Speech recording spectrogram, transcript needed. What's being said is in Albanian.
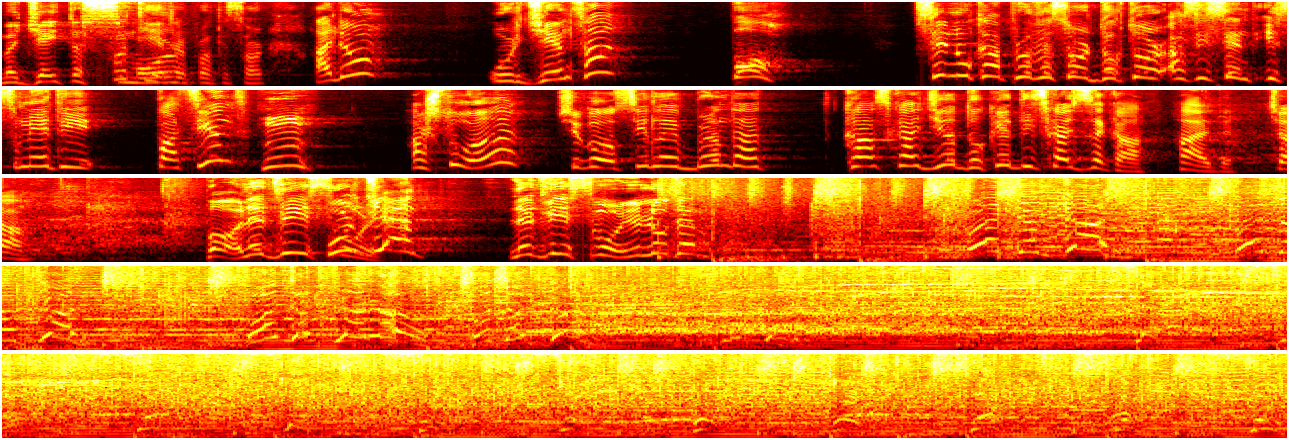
Më gjej të smur. Patjetër, profesor. Alo? Urgjenca? Po! Pse nuk ka profesor, doktor, asistent Ismeti, pacient? Hm? Ashtu, ë? Shiko, sille brenda, ka s'ka gjë, do ketë diçka që s'e ka. Hajde, çao. Po, le të vijë i smuri. Urgjent! Le të vijë i smuri, ju lutem. O doktor! O doktor! O doktor! O doktor!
